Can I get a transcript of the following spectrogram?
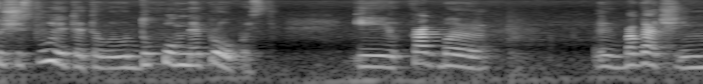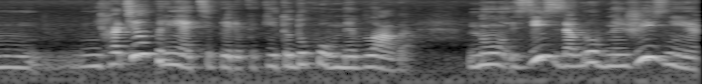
существует эта духовная пропасть. И как бы богач не хотел принять теперь какие-то духовные блага, но здесь, в загробной жизни,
